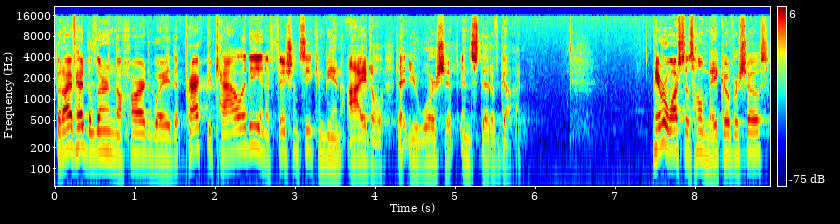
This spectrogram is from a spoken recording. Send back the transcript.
But I've had to learn the hard way that practicality and efficiency can be an idol that you worship instead of God. You ever watch those home makeover shows?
